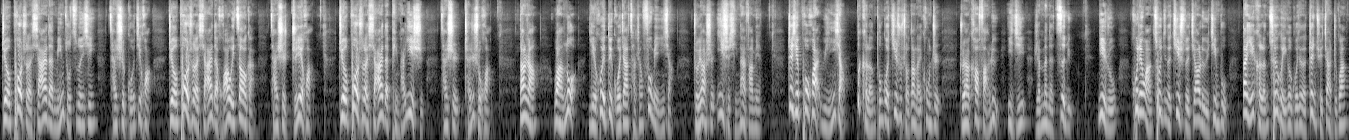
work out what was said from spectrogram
只有破除了狭隘的民族自尊心，才是国际化；只有破除了狭隘的华为自傲感，才是职业化；只有破除了狭隘的品牌意识。才是成熟化。当然，网络也会对国家产生负面影响，主要是意识形态方面。这些破坏与影响不可能通过技术手段来控制，主要靠法律以及人们的自律。例如，互联网促进了技术的交流与进步，但也可能摧毁一个国家的正确价值观。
